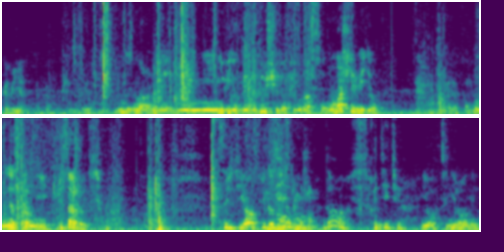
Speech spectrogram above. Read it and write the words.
кабинета такая. Очень интересная. Не знаю, я не, не- не видел предыдущей конфигурации. Но ваш я видел. У меня скромнее. Присаживайтесь. Смотрите, я вас Без пригласил. маски можно? Да, если хотите. Я вакцинированный.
